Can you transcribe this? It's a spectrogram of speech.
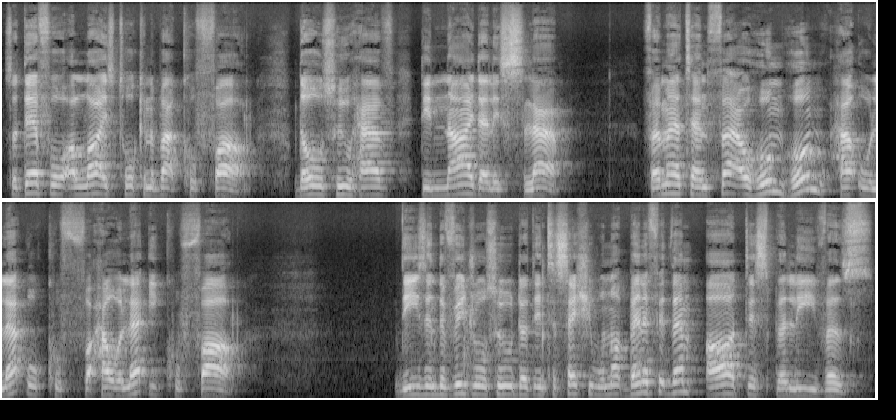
So therefore, Allah is talking about kuffar, those who have denied al-Islam. فما تنفعهم هم هؤلاء كفار, هؤلاء كفار These individuals who the intercession will not benefit them are disbelievers.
